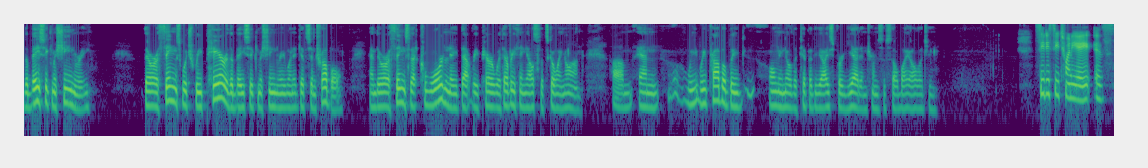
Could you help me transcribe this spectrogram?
the basic machinery. There are things which repair the basic machinery when it gets in trouble. And there are things that coordinate that repair with everything else that's going on. Um, and we, we probably only know the tip of the iceberg yet in terms of cell biology. CDC 28 is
